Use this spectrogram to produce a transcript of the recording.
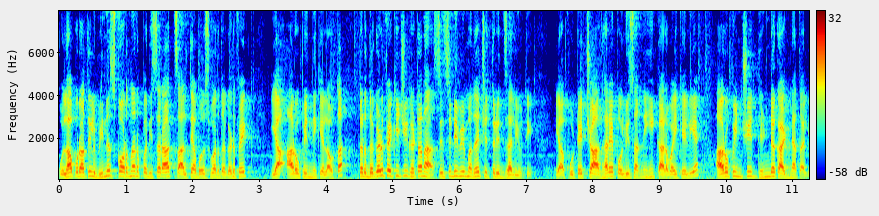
कोल्हापुरातील व्हिनस कॉर्नर परिसरात चालत्या बसवर दगडफेक या आरोपींनी केला होता. तर दगडफेकीची घटना सीसीटीव्हीमध्ये चित्रित झाली होती. या फुटेजच्या आधारे पोलिसांनी ही कारवाई केली आहे. आरोपींची धिंड काढण्यात आली.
